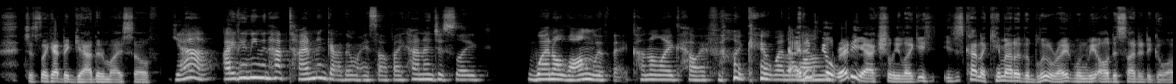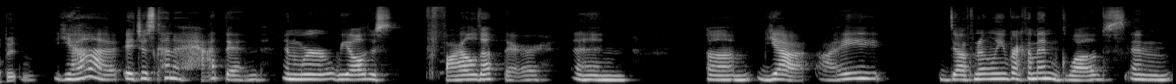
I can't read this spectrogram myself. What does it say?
just like had to gather myself. Yeah. I didn't even have time to gather myself. I kind of just like went along with it, kind of like how I feel like I went along. I didn't feel ready actually. Like it, it just kind of came out of the blue, right? When we all decided to go up it. Yeah. It just kind of happened. And we're, we all just filed up there. And um, yeah, I definitely recommend gloves and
